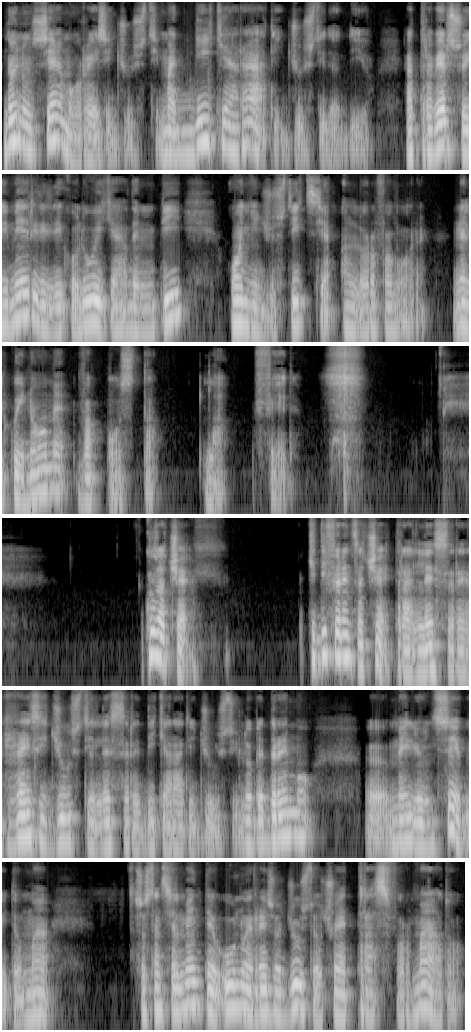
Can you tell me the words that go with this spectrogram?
noi non siamo resi giusti, ma dichiarati giusti da Dio, attraverso i meriti di colui che adempì ogni giustizia a loro favore, nel cui nome va posta la fede. Cosa c'è? Che differenza c'è tra l'essere resi giusti e l'essere dichiarati giusti? Lo vedremo eh, meglio in seguito, ma sostanzialmente uno è reso giusto, cioè trasformato,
